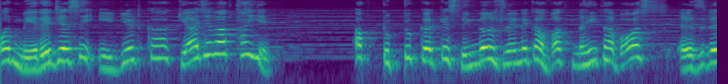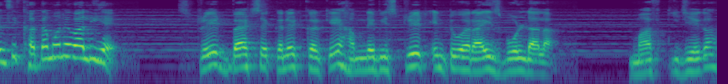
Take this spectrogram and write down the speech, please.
और मेरे जैसे इडियट का क्या जवाब था ये? अब टुक टुक करके सिंगल्स लेने का वक्त नहीं था, बॉस। रेजिडेंसी खत्म होने वाली है। स्ट्रेट बैट से कनेक्ट करके हमने भी स्ट्रेट इनटू अर आइज़ बोल डाला। माफ़ कीजिएगा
